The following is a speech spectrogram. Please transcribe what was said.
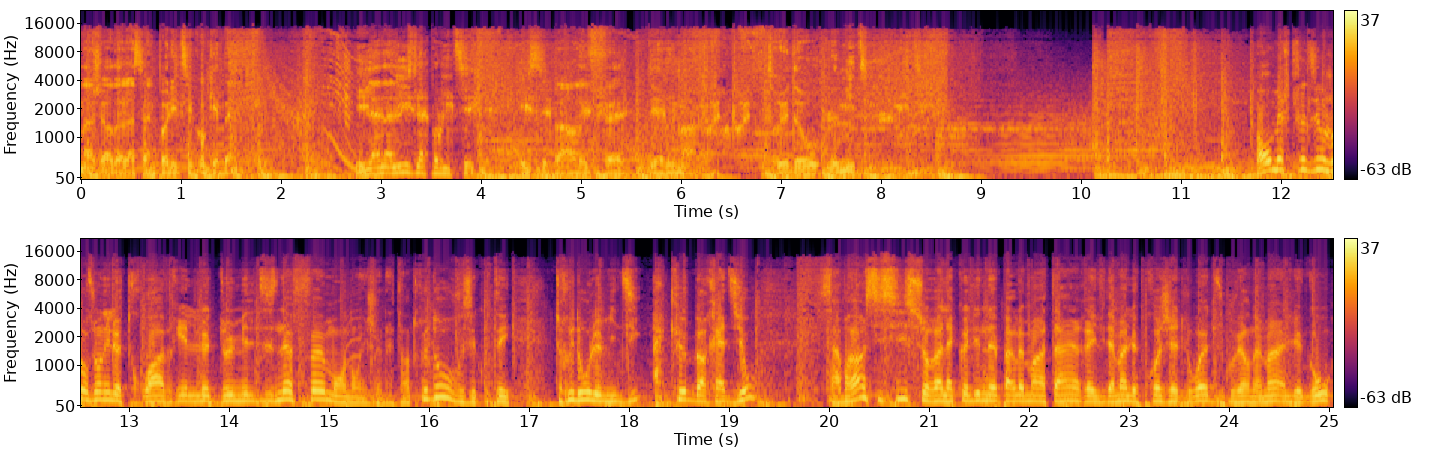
majeur de la scène politique au Québec. Il analyse la politique et sépare les faits des rumeurs. Trudeau le midi. Bon mercredi, aujourd'hui on est le 3 avril 2019. Mon nom est Jonathan Trudeau. Vous écoutez Trudeau le midi à Cube Radio. Ça brasse ici sur la colline parlementaire, évidemment, le projet de loi du gouvernement Legault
